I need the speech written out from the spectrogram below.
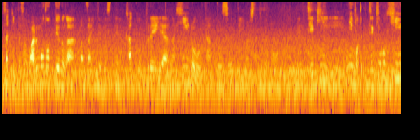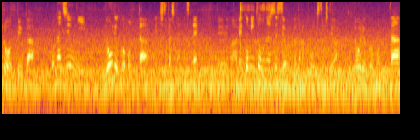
さっき言ったその悪者っていうのがまたいてですね各プレイヤーがヒーローを担当するって言いましたけども敵にも、敵もヒーローっていうか同じように能力を持った人たちなんですね。え、まあ、アメコミと同じですよ。だから構図としては。能力を持った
